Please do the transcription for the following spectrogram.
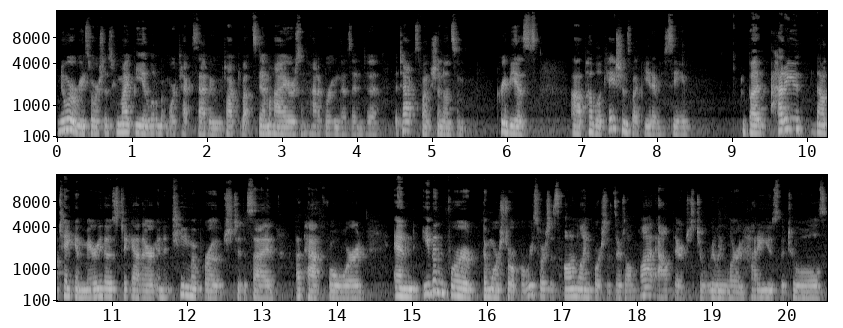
newer resources who might be a little bit more tech savvy. We talked about STEM hires and how to bring those into the tax function on some previous uh, publications by PwC. But how do you now take and marry those together in a team approach to decide a path forward? And even for the more historical resources, online courses, there's a lot out there just to really learn how to use the tools,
